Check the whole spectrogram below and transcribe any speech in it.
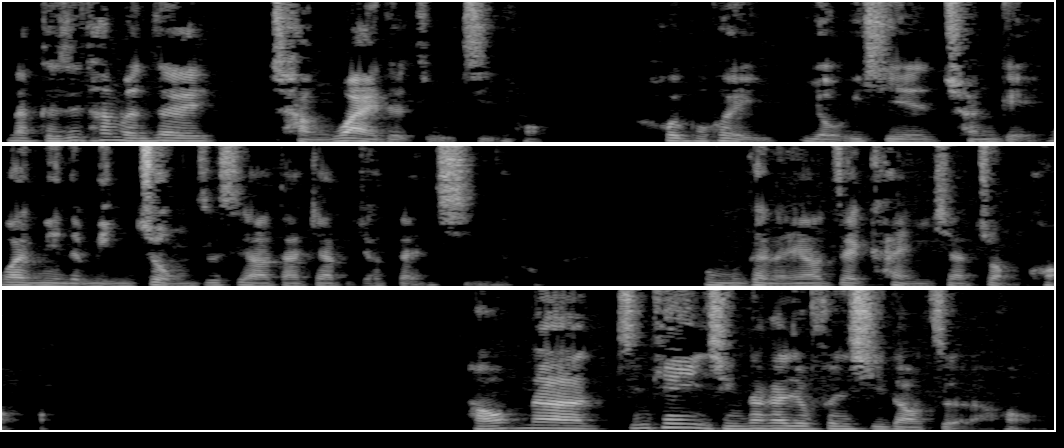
那可是他们在场外的足迹吼，会不会有一些传给外面的民众？这是要大家比较担心的。我们可能要再看一下状况。好，那今天疫情大概就分析到这了吼，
